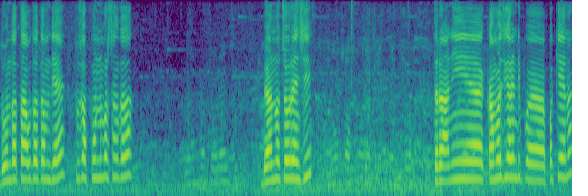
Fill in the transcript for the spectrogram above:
दोन दाता अवदातामध्ये आहे तुझा फोन नंबर सांग दादा. ब्याण्णव चौऱ्याऐंशी. तर आणि कामाची गॅरंटी पक्की आहे ना?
